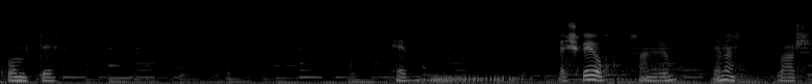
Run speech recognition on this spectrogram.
Tohum bitti. He, başka yok sanırım. Değil mi? Var.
